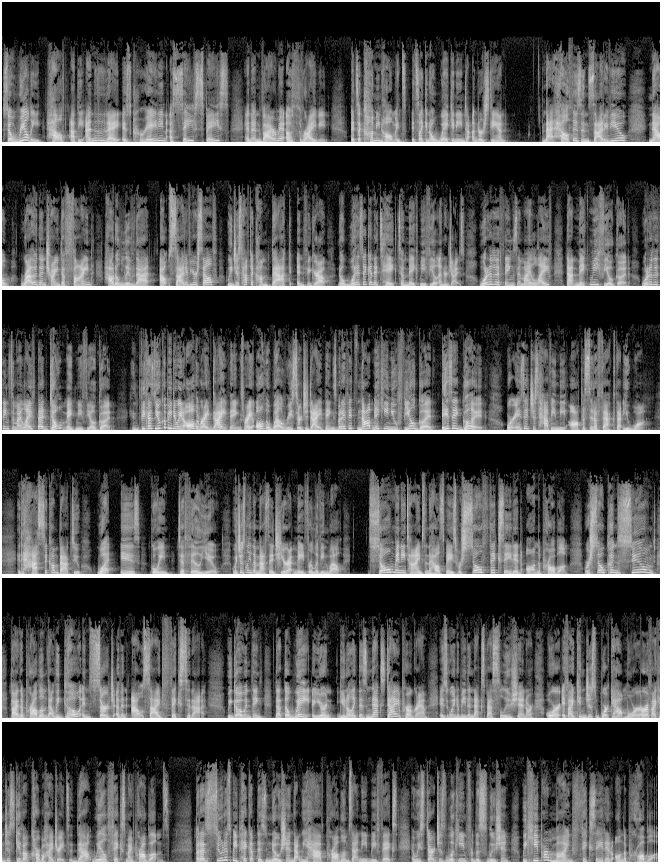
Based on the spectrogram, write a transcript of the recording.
So, really, health at the end of the day is creating a safe space, an environment of thriving. It's a coming home. It's, it's like an awakening to understand that health is inside of you. Now, rather than trying to find how to live that outside of yourself, we just have to come back and figure out no, what is it going to take to make me feel energized? What are the things in my life that make me feel good? What are the things in my life that don't make me feel good? Because you could be doing all the right diet things, right? All the well researched diet things. But if it's not making you feel good, is it good? Or is it just having the opposite effect that you want? It has to come back to what is going to fill you, which is really the message here at Made for Living Well so many times in the health space, we're so fixated on the problem. We're so consumed by the problem that we go in search of an outside fix to that. We go and think that the weight you're, you know, like this next diet program is going to be the next best solution, or, or if I can just work out more, or if I can just give up carbohydrates, that will fix my problems. But as soon as we pick up this notion that we have problems that need to be fixed and we start just looking for the solution, we keep our mind fixated on the problem.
